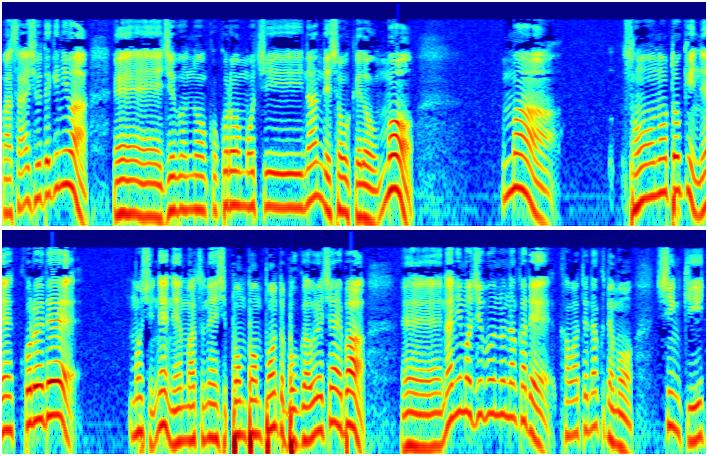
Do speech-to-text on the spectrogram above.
まあ、最終的には、えー自分の心持ちなんでしょうけども、まあ、その時ね、これで、もしね、年末年始ポンポンポンと僕が売れちゃえば、えー何も自分の中で変わってなくても、新規一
